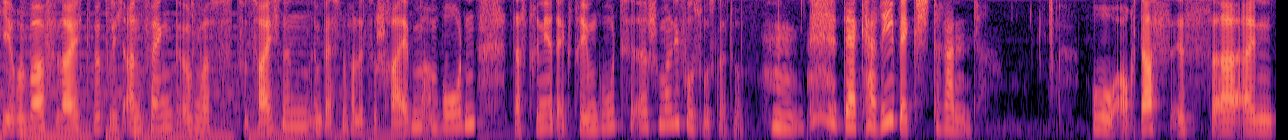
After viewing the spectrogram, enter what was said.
hierüber vielleicht wirklich anfängt, irgendwas zu zeichnen, im besten Falle zu schreiben am Boden. Das trainiert extrem gut äh, schon mal die Fußmuskulatur. Hm. Der Karibikstrand. Oh, auch das ist äh, ein,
